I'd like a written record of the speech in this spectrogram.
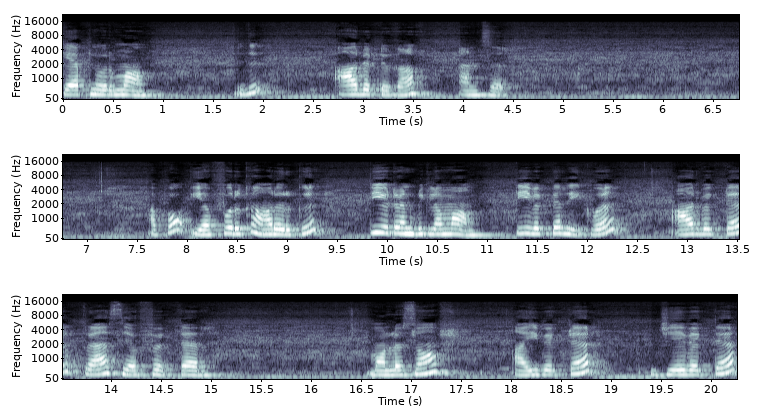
கேப்னு வருமா? இது ஆர் வெக்டருக்கான ஆன்சர் அப்போது எஃப் இருக்குது ஆர் இருக்குது டி வெக்டர் கண்டுபிடிக்கலாமா? T vector equal R vector cross F vector modulus of I vector J vector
